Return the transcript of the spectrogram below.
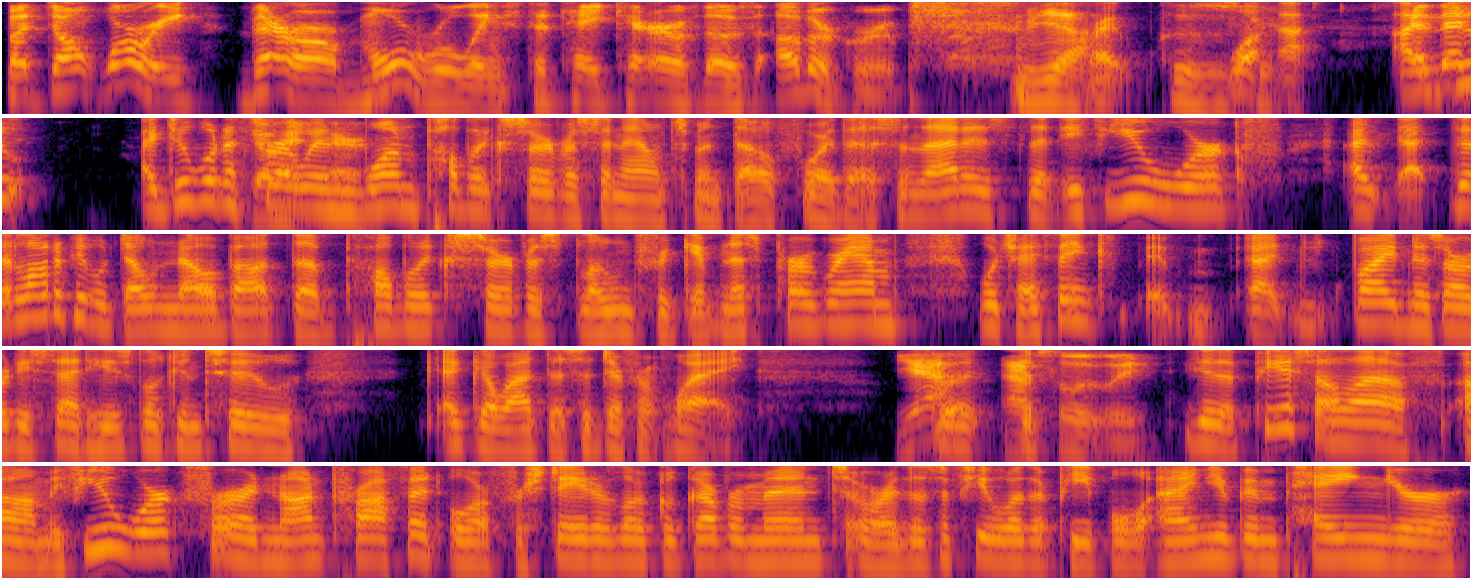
But don't worry, there are more rulings to take care of those other groups. Yeah, Right. this is Well, true. I, I And that's- do. I do want to Go throw in one public service announcement though for this, and that is that if you work, f I I a lot of people don't know about the public service loan forgiveness program, which I think uh, Biden has already said he's looking to uh, go at this a different way. yeah, But the- absolutely. Yeah, the PSLF. Um, if you work for a nonprofit or for state or local government, or there's a few other people, and you've been paying your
